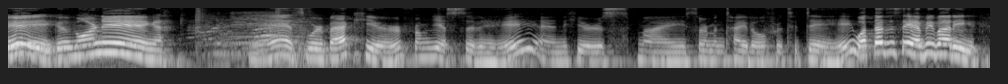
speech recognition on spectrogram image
Okay, good morning. Yes, we're back here from yesterday, and here's my sermon title for today. What does it say, everybody?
